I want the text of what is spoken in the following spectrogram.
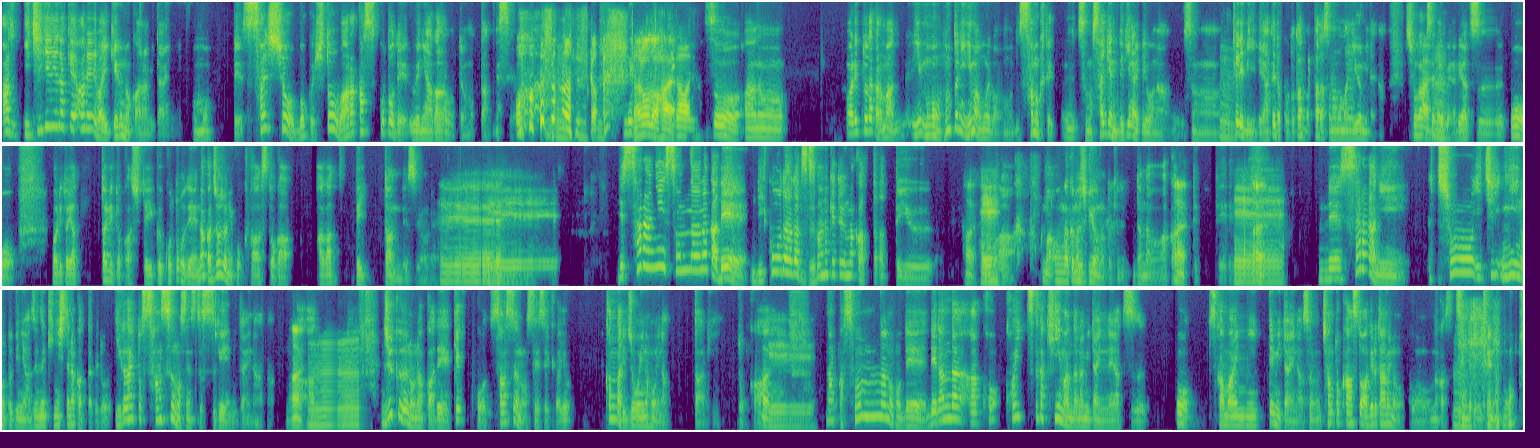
あ一芸だけあればいけるのかなみたいに思って、最初僕、人を笑かすことで上に上がろうって思ったんですよ。お そうなんですか。でなるほど、はい。そう、あの、割とだからまあ、いもう本当に今思えばもう寒くて、その再現できないような、その、うんテレビでやってたことただただそのまま言うみたいな、小学生がよくやるやつを割とやったりとかしていくことで、なんか徐々にこうカーストが上がっていったんですよね。で、さらにそんな中で、リコーダーがずば抜けてうまかったっていうー。はい。まあ音楽の授業の時にだんだん分かってって、ーえで、さらに、小1、2の時には全然気にしてなかったけど、意外と算数のセンスすげえみたいなのがあって、ーうん塾の中で結構算数の成績がよかなり上位の方になったりとか、なんかそんなので、で、だんだん、あこ、こいつがキーマンだなみたいなやつを捕まえに行ってみたいな、そのちゃんとカーストを上げるためのこうなんか戦略みたいなのを、考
